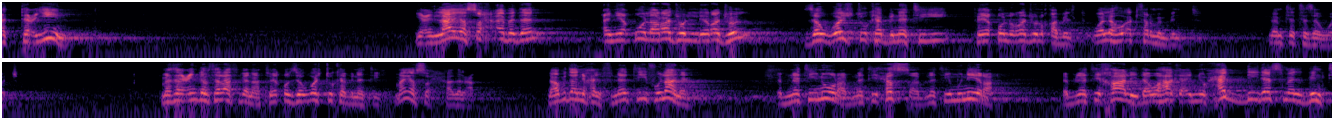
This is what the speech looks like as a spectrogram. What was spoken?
التعيين. يعني لا يصح ابدا أن يقول رجل لرجل زوجتك ابنتي فيقول الرجل قبلت وله أكثر من بنت لم تتزوج. مثلا عنده ثلاث بنات فيقول زوجتك ابنتي ما يصح هذا العقد لابد أن يحلف. ابنتي فلانة ابنتي نورة ابنتي حصة ابنتي منيرة ابنتي خالدة وهكذا. أن يحدد اسم البنت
